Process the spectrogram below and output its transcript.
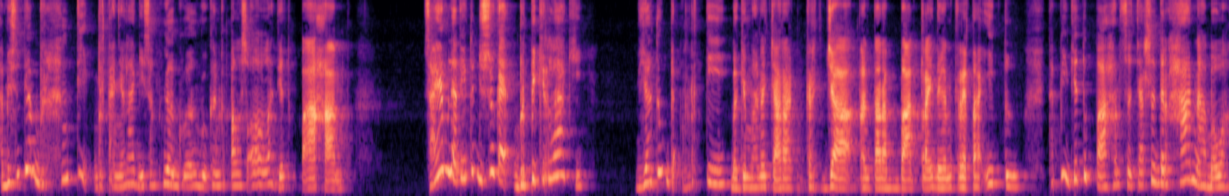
Habis itu dia berhenti bertanya lagi sampai ganggu-ganggukan kepala seolah-olah dia tuh paham. Saya melihat itu justru kayak berpikir lagi. Dia tuh gak ngerti bagaimana cara kerja antara baterai dengan kereta itu. Tapi dia tuh paham secara sederhana bahwa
